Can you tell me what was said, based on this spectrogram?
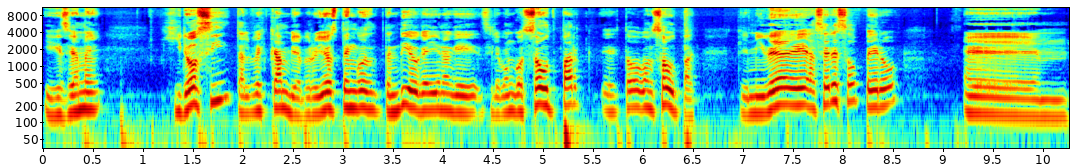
y que se llame Hiroshi, tal vez cambia. Pero yo tengo entendido que hay uno que si le pongo South Park, es todo con South Park. Que mi idea es hacer eso, pero. Eh,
